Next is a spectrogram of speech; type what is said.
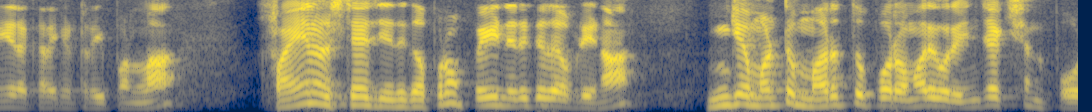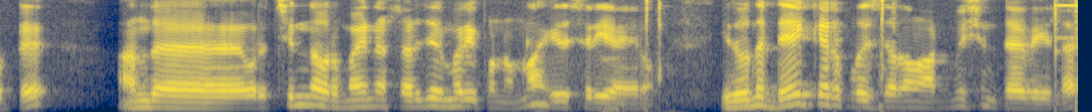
நீரை கரைக்க ட்ரை பண்ணலாம். ஃபைனல் ஸ்டேஜ் இதுக்கப்புறம் பெயின் இருக்குது அப்படின்னா இங்கே மட்டும் மறுத்து போகிற மாதிரி ஒரு இன்ஜெக்ஷன் போட்டு அந்த ஒரு சின்ன ஒரு மைனர் சர்ஜரி மாதிரி பண்ணோம்னா இது சரியாயிரும். இது வந்து டே கேர் ப்ரொசீஜர் அட்மிஷன் தேவையில்லை.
